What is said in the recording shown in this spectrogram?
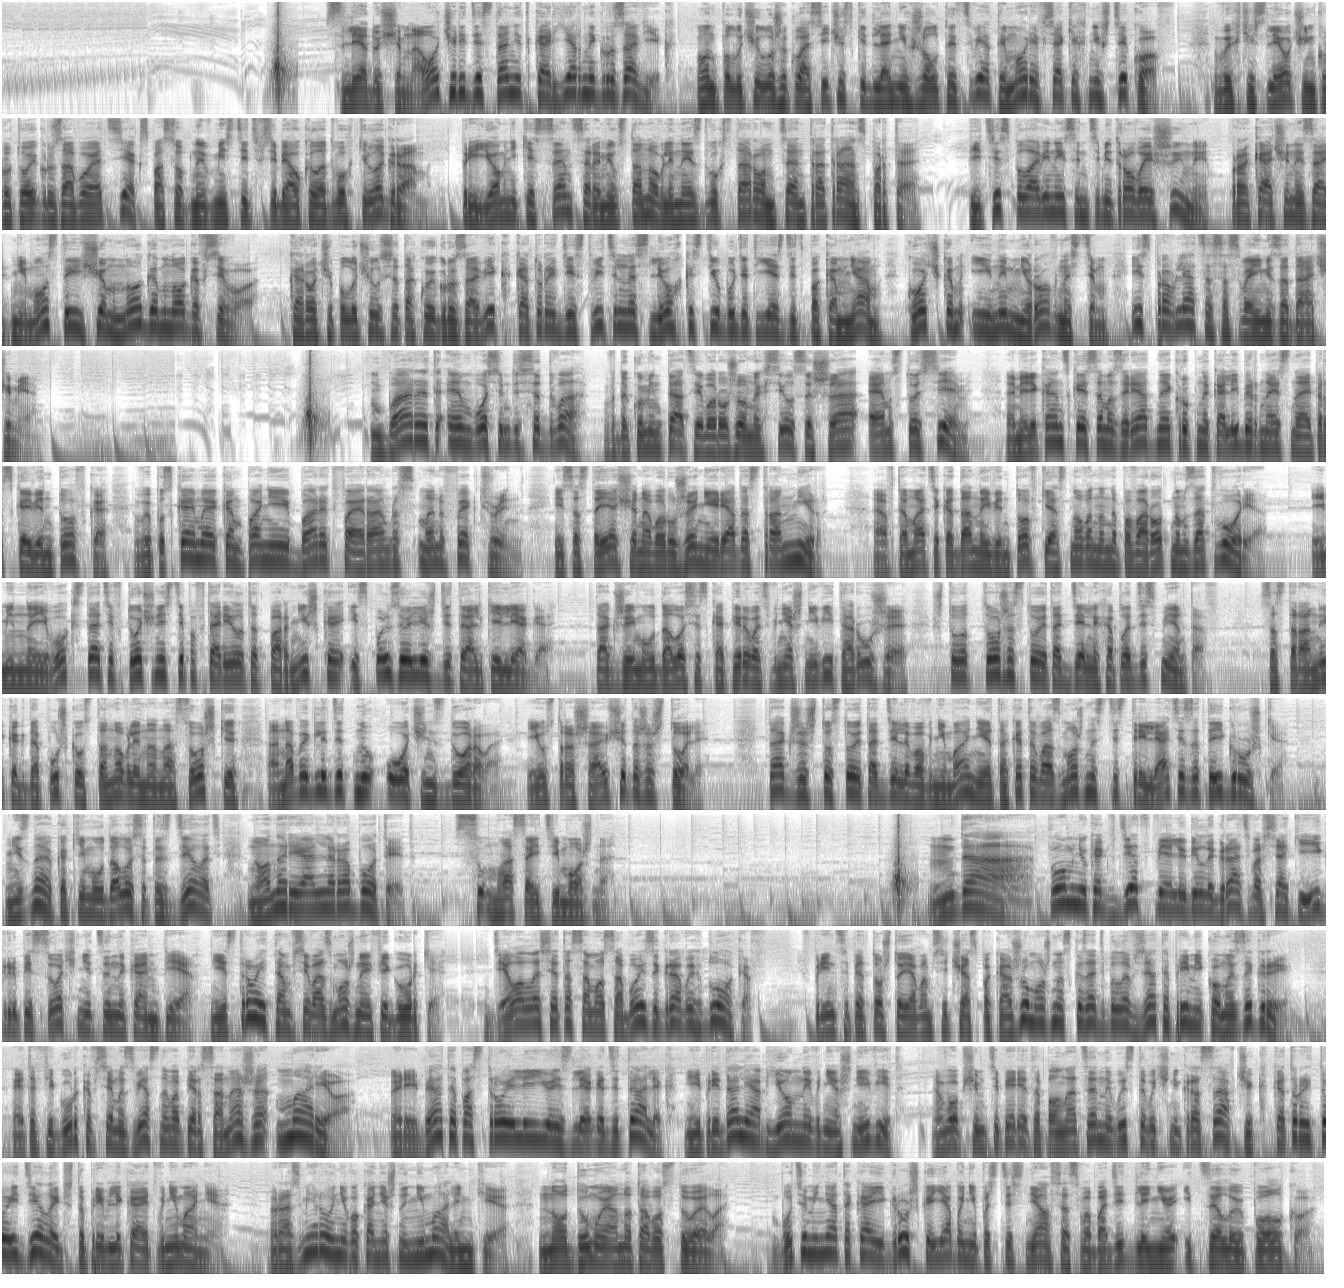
Следующим на очереди станет карьерный грузовик. Он получил уже классический для них желтый цвет и море всяких ништяков. В их числе очень крутой грузовой отсек, способный вместить в себя около 2 килограмм. Приемники с сенсорами, установленные с двух сторон центра транспорта. 5,5-сантиметровые шины, прокачанный задний мост и еще много-много всего. Короче, получился такой грузовик, который действительно с легкостью будет ездить по камням, кочкам и иным неровностям и справляться со своими задачами. Барретт М-82, в документации вооруженных сил США М-107, американская самозарядная крупнокалиберная снайперская винтовка, выпускаемая компанией Barrett Firearms Manufacturing и состоящая на вооружении ряда стран мир. Автоматика данной винтовки основана на поворотном затворе. Именно его, кстати, в точности повторил этот парнишка, используя лишь детальки Лего. Также ему удалось скопировать внешний вид оружия, что тоже стоит отдельных аплодисментов. Со стороны, когда пушка установлена на сошке, она выглядит ну очень здорово и устрашающе даже что ли. Также, что стоит отдельного внимания, так это возможности стрелять из этой игрушки. Не знаю, как ему удалось это сделать, но она реально работает. С ума сойти можно. Да, помню, как в детстве я любил играть во всякие игры-песочницы на компе и строить там всевозможные фигурки. Делалось это само собой из игровых блоков. В принципе, то, что я вам сейчас покажу, можно сказать, было взято прямиком из игры. Это фигурка всем известного персонажа Марио. Ребята построили ее из лего-деталек и придали объемный внешний вид. В общем, теперь это полноценный выставочный красавчик, который то и делает, что привлекает внимание. Размеры у него, конечно, не маленькие, но думаю, оно того стоило. Будь у меня такая игрушка, я бы не постеснялся освободить для нее и целую полку.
